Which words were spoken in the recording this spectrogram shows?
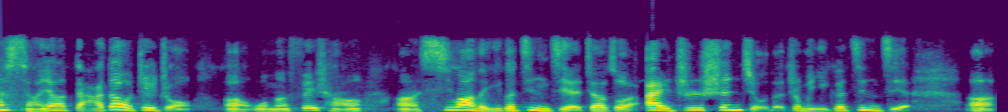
那想要达到这种，呃，我们非常啊希望的一个境界，叫做爱之深久的这么一个境界，啊，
